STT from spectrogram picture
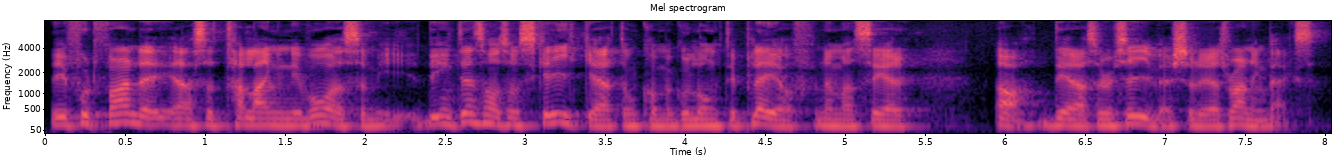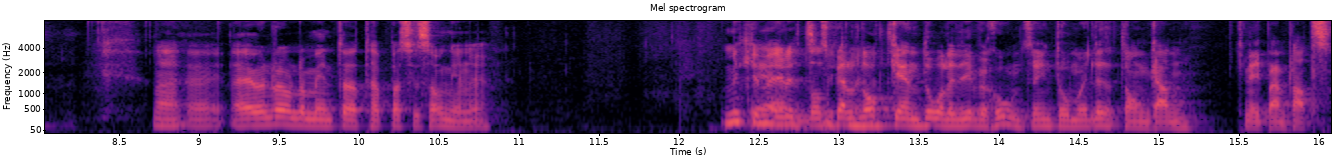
det är fortfarande alltså, talangnivå som, det är inte en sån som skriker att de kommer gå långt i playoff när man ser ja, deras receivers och deras running backs. Nej. Eh, jag undrar om de inte har tappat säsongen nu. Mycket Eh, möjligt. De spelar dock i en dålig division så det är inte omöjligt att de kan knipa en plats.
